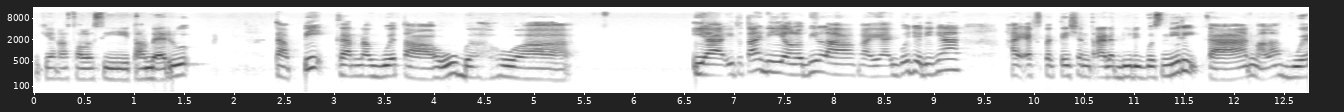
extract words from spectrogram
bikin resolusi tahun baru. Tapi karena gue tahu bahwa ya itu tadi yang lo bilang kayak gue jadinya high expectation terhadap diri gue sendiri kan. Malah gue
